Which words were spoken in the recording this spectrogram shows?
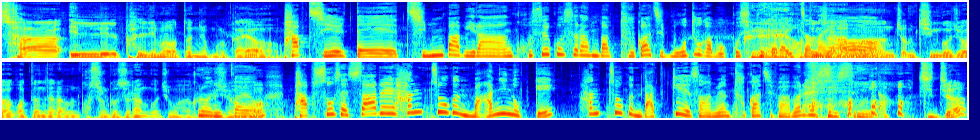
4118님은 어떤 정보일까요? 밥 지을 때 진밥이랑 고슬고슬한 밥 두 가지 모두가 먹고 싶을 그래, 때가 어떤 있잖아요. 사람은 좀 진 거 좋아하고 어떤 사람은 고슬고슬한 거 좋아하고. 그러니까요. 그죠? 밥솥에 쌀을 한쪽은 많이 높게, 한쪽은 낮게 해서 하면 두 가지 밥을 할 수 있습니다. 진짜?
